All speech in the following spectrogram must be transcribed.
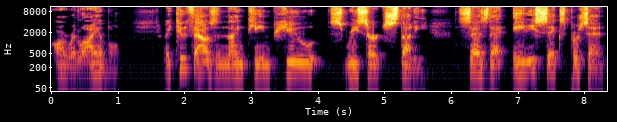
are reliable. A 2019 Pew Research study says that 86%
